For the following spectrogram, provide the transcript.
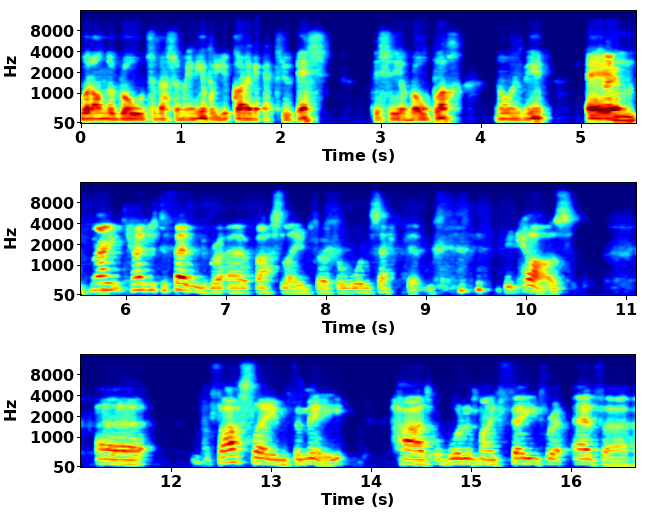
we're on the road to WrestleMania, but you've got to get through this. This is a roadblock. Know what I mean? Um. Can I, can I just defend uh, Fastlane for, for one second? because uh, Fastlane, for me, had one of my favourite ever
